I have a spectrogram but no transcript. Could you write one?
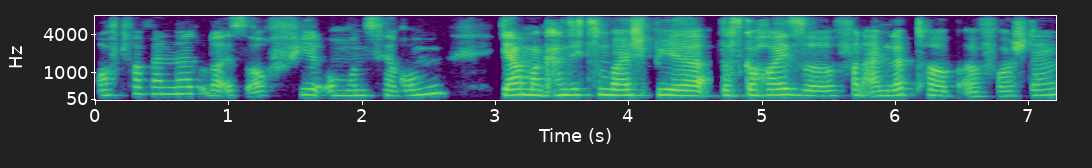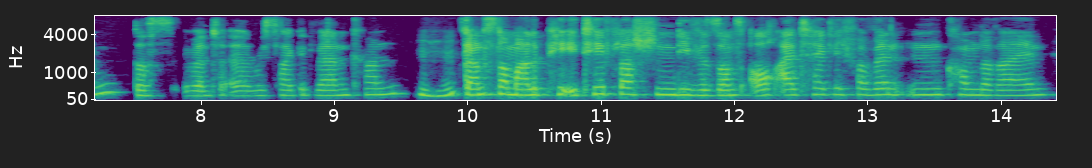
oft verwendet oder ist auch viel um uns herum. Ja, man kann sich zum Beispiel das Gehäuse von einem Laptop äh, vorstellen, das eventuell recycelt werden kann. Mhm. Ganz normale PET-Flaschen, die wir sonst auch alltäglich verwenden, kommen da rein.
